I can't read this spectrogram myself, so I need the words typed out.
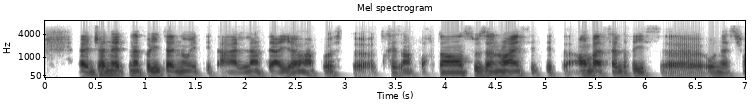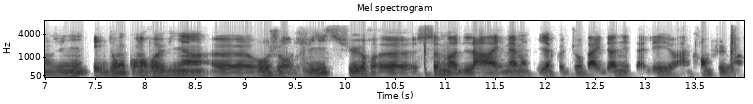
Janet Napolitano était à l'intérieur, un poste très important. Susan Rice était ambassadrice aux Nations Unies. Et donc, on revient aujourd'hui sur ce mode-là. Et même, on peut dire que Joe Biden est allé un cran plus loin.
